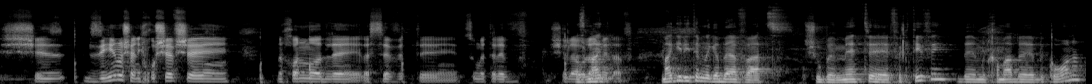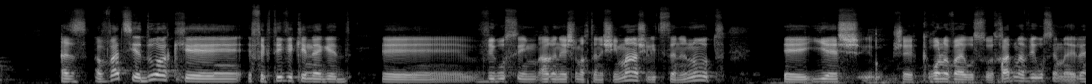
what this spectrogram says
שזיהינו שאני חושב שנכון מאוד להסב את תשומת הלב של העולם מה, אליו. מה גיליתם לגבי אבץ? שהוא באמת אפקטיבי במלחמה בקורונה? אז אבץ ידוע כאפקטיבי כנגד אה, וירוסים RNA של מערכת הנשימה, של הצטננות, אה, יש, שקורונה ויירוס הוא אחד מהווירוסים האלה,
